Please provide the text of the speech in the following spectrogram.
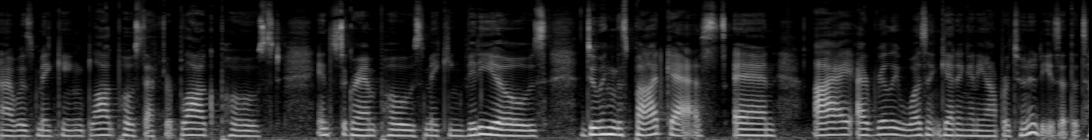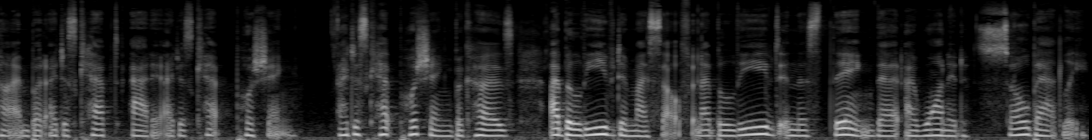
I was making blog post after blog post, Instagram posts, making videos, doing this podcast. And I, I really wasn't getting any opportunities at the time, but I just kept at it. I just kept pushing. I just kept pushing because I believed in myself and I believed in this thing that I wanted so badly.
